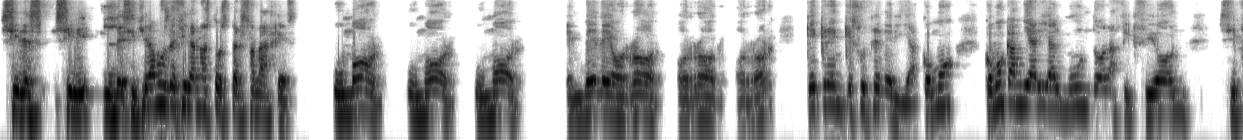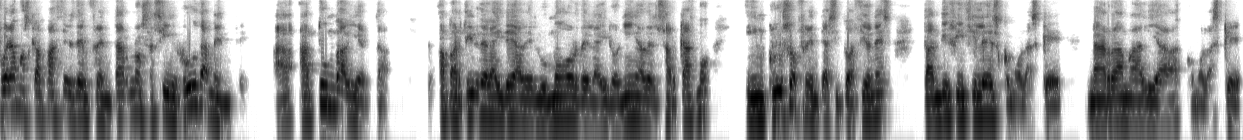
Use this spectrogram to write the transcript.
Si, les, si les hiciéramos decir a nuestros personajes humor, humor, humor, en vez de horror, horror, horror, ¿qué creen que sucedería? ¿Cómo, cómo cambiaría el mundo, la ficción, si fuéramos capaces de enfrentarnos así rudamente, a, tumba abierta, a partir de la idea del humor, de la ironía, del sarcasmo, incluso frente a situaciones tan difíciles como las que narra Amalia, como las que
